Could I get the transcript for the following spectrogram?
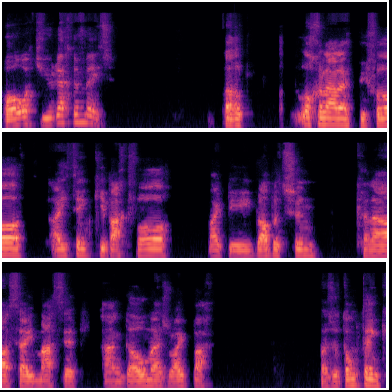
Paul, what do you reckon, mate? Well, looking at it before, I think your back four might be Robertson, Konaté, Matip, and Gomez right back. Because I don't think,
